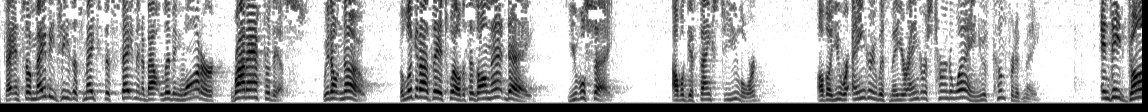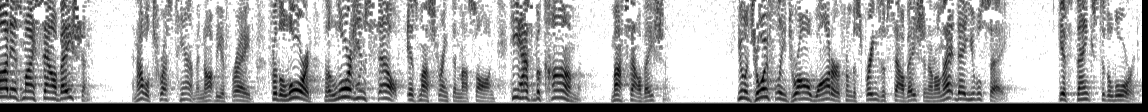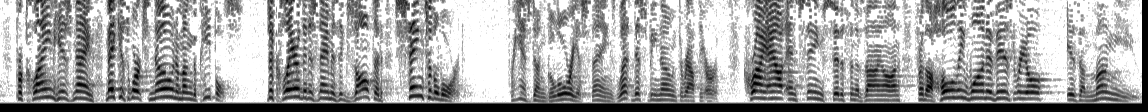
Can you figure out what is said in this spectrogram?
Okay, and so maybe Jesus makes this statement about living water right after this. We don't know. But look at Isaiah 12. It says, On that day, you will say, I will give thanks to you, Lord. Although you were angry with me, your anger is turned away, and you have comforted me. Indeed, God is my salvation, and I will trust him and not be afraid. For the Lord, the Lord himself is my strength and my song. He has become my salvation. You will joyfully draw water from the springs of salvation, and on that day you will say, Give thanks to the Lord. Proclaim his name. Make his works known among the peoples. Declare that his name is exalted. Sing to the Lord, for he has done glorious things. Let this be known throughout the earth. Cry out and sing, citizen of Zion, for the Holy One of Israel is among you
